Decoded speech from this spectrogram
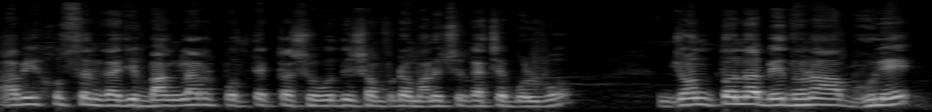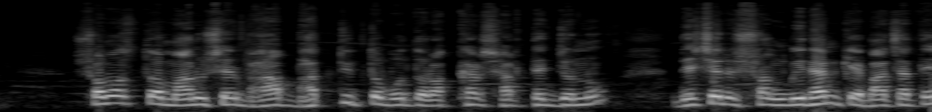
আমি হোসেন গাজী বাংলার প্রত্যেকটা সবুদ্দি সম্পূর্ণ মানুষের কাছে বলব। যন্ত্রণা, বেদনা ভুলে সমস্ত মানুষের ভাব ভ্রাতৃত্ববোধ রক্ষার স্বার্থের জন্য, দেশের সংবিধানকে বাঁচাতে,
